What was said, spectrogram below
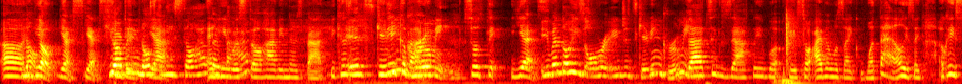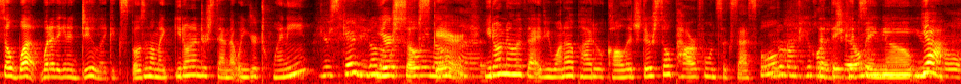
Uh No. yo yes yes He already knows and he still has and he was still having those back because It's giving about it. grooming. so th- yes Even though he's overage, it's giving grooming. that's exactly what okay so ivan was like what the hell he's like okay so what what are they gonna do like expose him i'm like you don't understand that when you're 20 you're scared. You don't. know you're so scared on. you don't know if that if you want to apply to a college they're so powerful and successful You don't know if you go that they jail, could say maybe. no You yeah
